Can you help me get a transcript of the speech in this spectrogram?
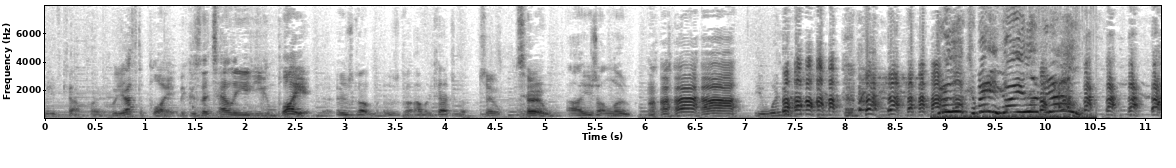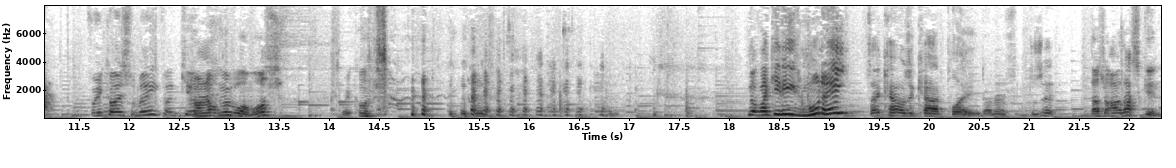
You can't play it. well, you have to play it because they're telling you you can play it. Who's got? Who's got? How many cards you got? Two. Two. I'll use it on loot. Ha You win. hey, look at me! You got eleven out. Three coins for me. Thank you. Can't know what the one was. Three coins. Not like he needs money. Does that count as a card played? I don't know if it does it. That's what I was asking.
